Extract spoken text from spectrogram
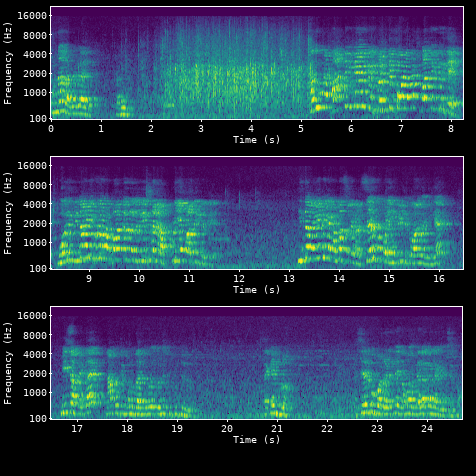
முன்னால் அழகா இருக்கு. கடவுள். அது உன்னை பார்த்துக்கிட்டே இருக்கு. டுவெண்ட்டி ஃபோர் ஹவர்ஸ் பார்த்துக்கிட்டு இருக்கு. ஒரு வினாடி கூட நான் பார்க்கறது அந்த நியூஸ்ல அப்படியே பார்த்துக்கிட்டு இருக்கு. இந்த வயது எங்க அம்மா சொல்றாங்க செருப்பு போட எங்க வீட்டுக்கு வாங்க நீங்க. மீசாப்பேட்டை நாற்பத்தி மூணு பார் இருபத்தொன்னு திப்புத்தூர் செகண்ட் ஃப்ளோர் செருப்பு போடுற இடத்துல எங்க அம்மா ஒரு விளக்கண்ணாடி வச்சிருக்கோம்.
